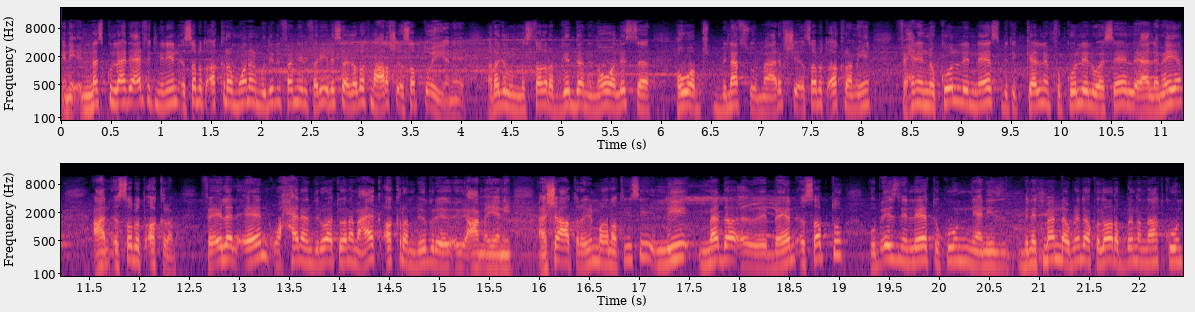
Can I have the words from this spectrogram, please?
يعني الناس كلها دي عرفت منين إصابة أكرم وأنا المدير الفني للفريق لسه لغايه ما أعرفش إصابته إيه. يعني الراجل مستغرب جدا إن هو لسه هو بنفسه ما عرفش إصابة أكرم إيه في حين إن كل الناس بتتكلم في كل الوسائل الإعلامية عن إصابة أكرم. فإلى الآن وحالا دلوقتي وأنا معاك أكرم بيجري يعني أشعة رنين مغناطيسي لمدى آه، بيان إصابته وبإذن الله تكون يعني بنتمنى وبندعو كلها ربنا إنها تكون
